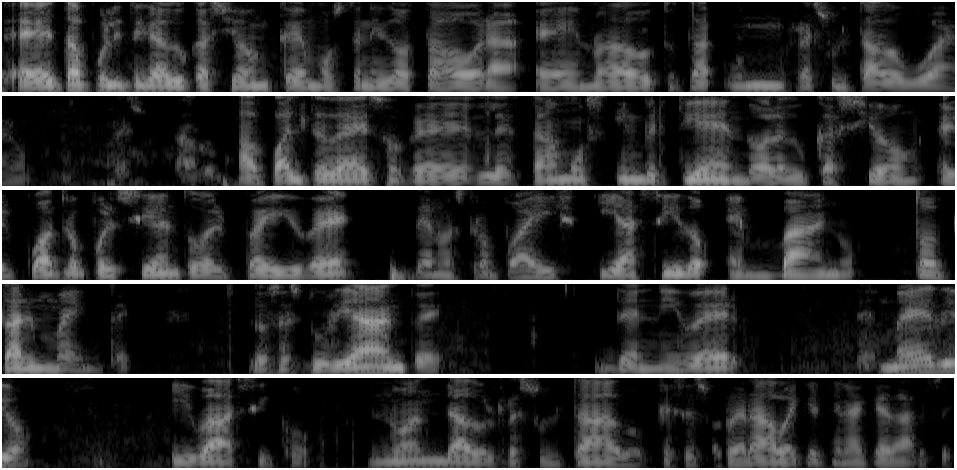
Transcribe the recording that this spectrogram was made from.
esta política de educación que hemos tenido hasta ahora eh, no ha dado un resultado bueno. Aparte de eso, que le estamos invirtiendo a la educación el 4% del PIB de nuestro país y ha sido en vano, totalmente. Los estudiantes del nivel medio y básico no han dado el resultado que se esperaba y que tenía que darse.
